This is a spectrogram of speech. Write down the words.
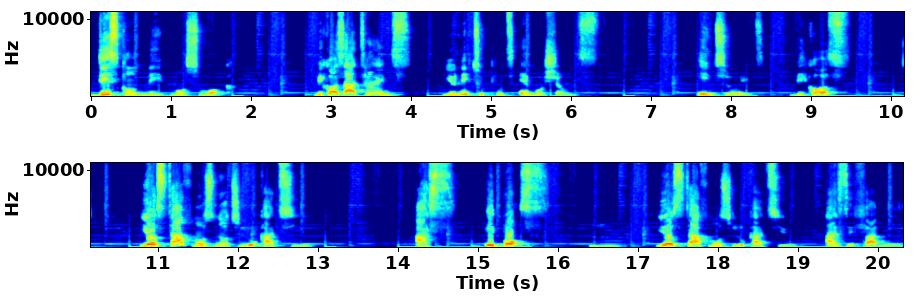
This company must work. Because at times, you need to put emotions into it because your staff must not look at you as a boss. Hmm. Your staff must look at you as a family.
